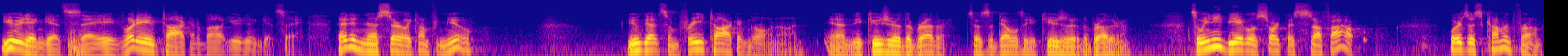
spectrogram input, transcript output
You didn't get saved. What are you talking about? You didn't get saved. That didn't necessarily come from you. You've got some free talking going on. And the accuser of the brethren says the devil's the accuser of the brethren. So we need to be able to sort this stuff out. Where's this coming from?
